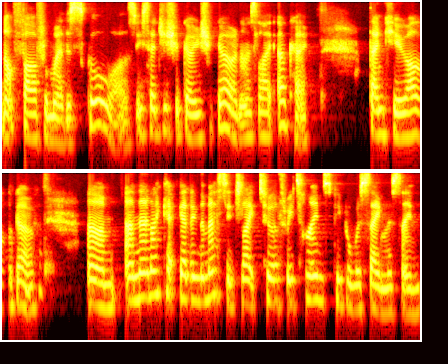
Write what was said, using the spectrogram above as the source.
not far from where the school was. He said, You should go, you should go. And I was like, Okay, thank you, I'll go. Um, and then I kept getting the message like two or three times, people were saying the same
